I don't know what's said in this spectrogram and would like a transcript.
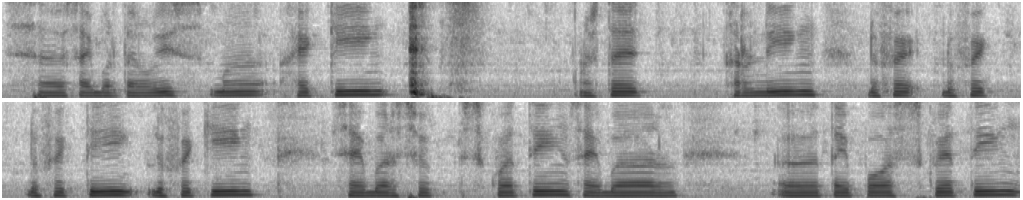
cyber terorisme hacking. Terus carding defect defect defecting defecting cyber squatting cyber uh, typo squatting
